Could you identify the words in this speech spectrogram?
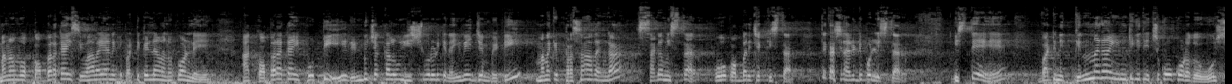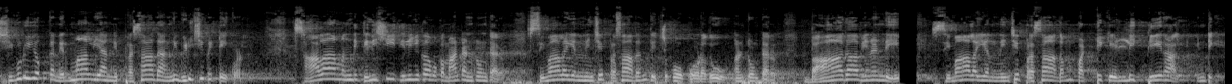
మనం ఒక కొబ్బరికాయ శివాలయానికి పట్టుకెళ్ళాం అనుకోండి ఆ కొబ్బరికాయ కొట్టి రెండు చెక్కలు ఈశ్వరుడికి నైవేద్యం పెట్టి మనకి ప్రసాదంగా సగం ఇస్తారు. ఓ కొబ్బరి చెక్క ఇస్తారు. అయితే కాసిన అరటిపళ్ళు ఇస్తారు. ఇస్తే వాటిని తిన్నగా ఇంటికి తెచ్చుకోకూడదు. శివుడి యొక్క నిర్మాల్యాన్ని ప్రసాదాన్ని విడిచిపెట్టేయకూడదు. చాలామంది తెలిసి తెలియక ఒక మాట అంటుంటారు. శివాలయం నుంచి ప్రసాదం తెచ్చుకోకూడదు అంటుంటారు. బాగా వినండి. శివాలయం నుంచి ప్రసాదం పట్టికెళ్ళి తీరాలి ఇంటికి.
